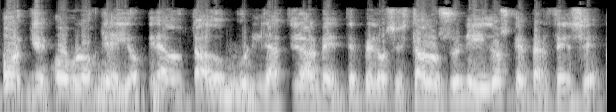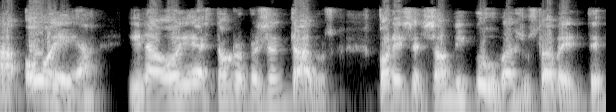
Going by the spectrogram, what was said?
porque o bloqueio é adotado unilateralmente pelos Estados Unidos, que pertence à OEA, e na OEA estão representados, com exceção de Cuba, justamente,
